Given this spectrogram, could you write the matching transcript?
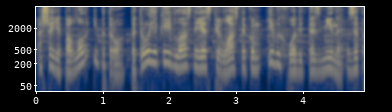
А ще є Павло і Петро. Петро, який власне є співвласником і виходить на зміни. З ЗП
